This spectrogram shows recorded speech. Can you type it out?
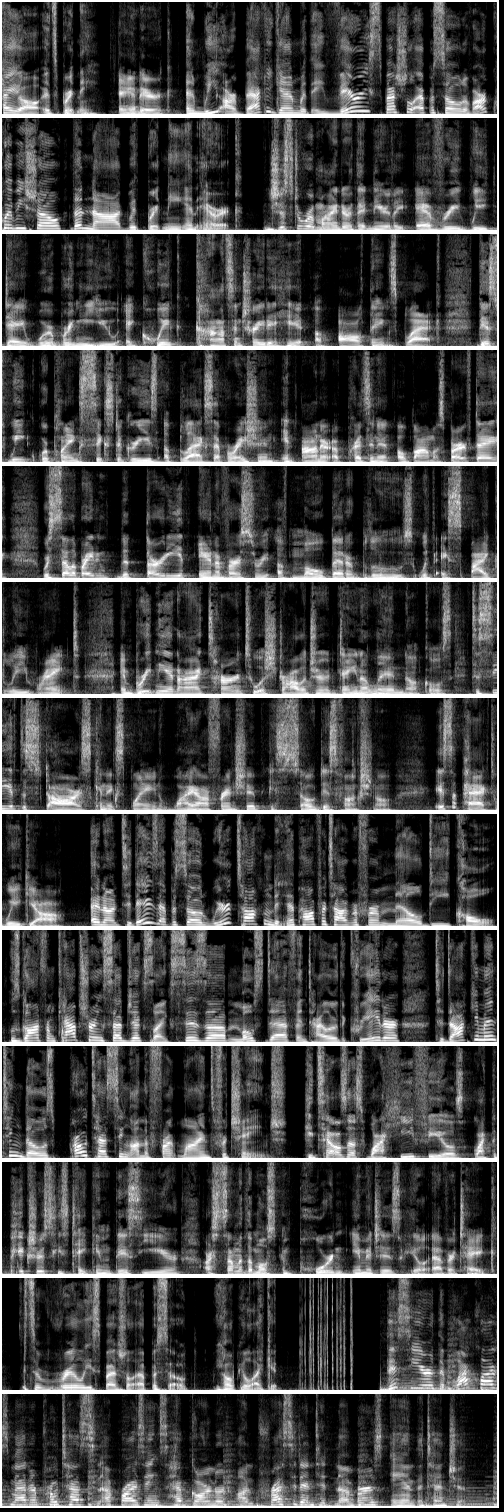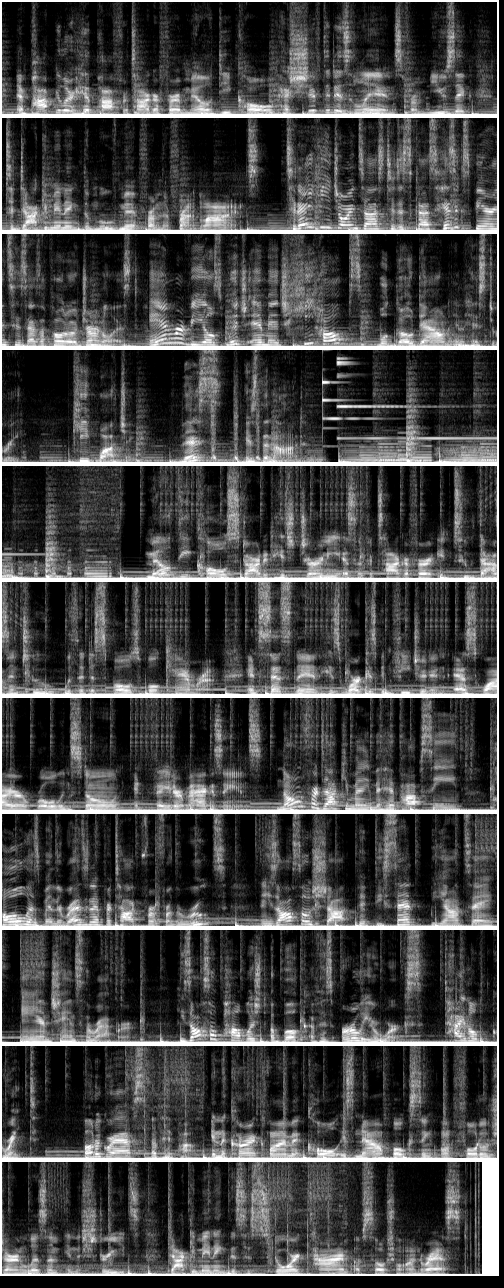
Hey, y'all, it's Brittany. And Eric. And we are back again with a very special episode of our Quibi show, The Nod with Brittany and Eric. Just a reminder that nearly every weekday, we're bringing you a quick, concentrated hit of all things black. This week, we're playing Six Degrees of Black Separation in honor of President Obama's birthday. We're celebrating the 30th anniversary of Mo Better Blues with a Spike Lee ranked. And Brittany and I turn to astrologer Dana Lynn Knuckles to see if the stars can explain why our friendship is so dysfunctional. It's a packed week, y'all. And on today's episode, we're talking to hip hop photographer Mel D. Cole, who's gone from capturing subjects like SZA, Mos Def, and Tyler the Creator to documenting those protesting on the front lines for change. He tells us why he feels like the pictures he's taken this year are some of the most important images he'll ever take. It's a really special episode. We hope you like it. This year, the Black Lives Matter protests and uprisings have garnered unprecedented numbers and attention. And popular hip hop photographer Mel D. Cole has shifted his lens from music to documenting the movement from the front lines. Today, he joins us to discuss his experiences as a photojournalist and reveals which image he hopes will go down in history. Keep watching. This is The Nod. Mel D. Cole started his journey as a photographer in 2002 with a disposable camera. And since then, his work has been featured in Esquire, Rolling Stone, and Fader magazines. Known for documenting the hip hop scene, Cole has been the resident photographer for The Roots, and he's also shot 50 Cent, Beyonce, and Chance the Rapper. He's also published a book of his earlier works titled Great photographs of hip hop. In the current climate, Cole is now focusing on photojournalism in the streets, documenting this historic time of social unrest.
